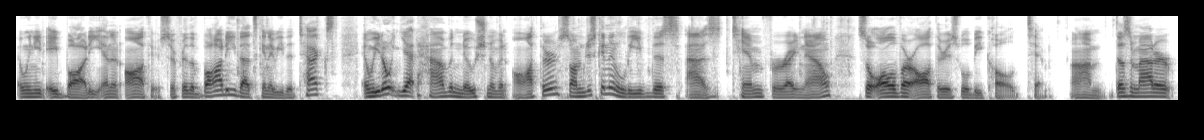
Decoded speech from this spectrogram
and we need a body and an author. So for the body, that's going to be the text, and we don't yet have a notion of an author, so I'm just going to leave this as Tim for right now. So all of our authors will be called Tim. Um, doesn't matter.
